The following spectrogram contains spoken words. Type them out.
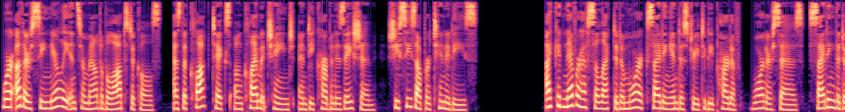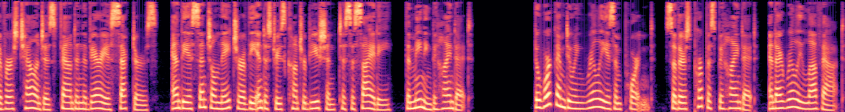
Where others see nearly insurmountable obstacles, as the clock ticks on climate change and decarbonization, she sees opportunities. I could never have selected a more exciting industry to be part of, Warner says, citing the diverse challenges found in the various sectors, and the essential nature of the industry's contribution to society, the meaning behind it. The work I'm doing really is important, so there's purpose behind it, and I really love that.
